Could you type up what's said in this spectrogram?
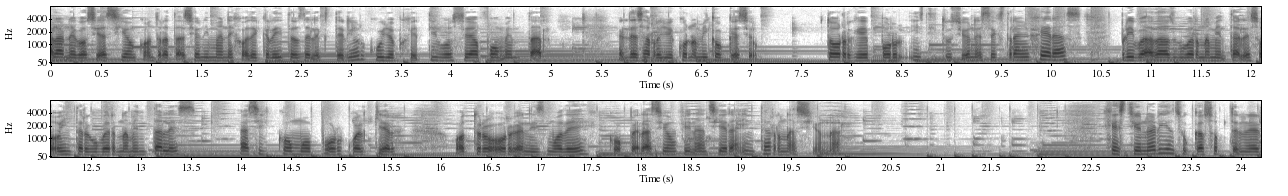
a la negociación, contratación y manejo de créditos del exterior, cuyo objetivo sea fomentar el desarrollo económico que se otorgue por instituciones extranjeras, privadas, gubernamentales o intergubernamentales, así como por cualquier otro organismo de cooperación financiera internacional. Gestionar y en su caso obtener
